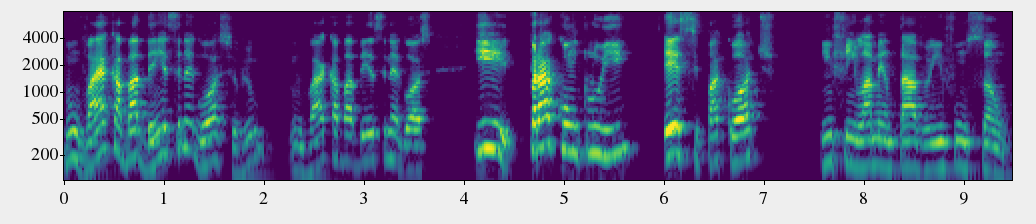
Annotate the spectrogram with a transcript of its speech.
Não vai acabar bem esse negócio, viu? Não vai acabar bem esse negócio. E para concluir esse pacote, enfim, lamentável em função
